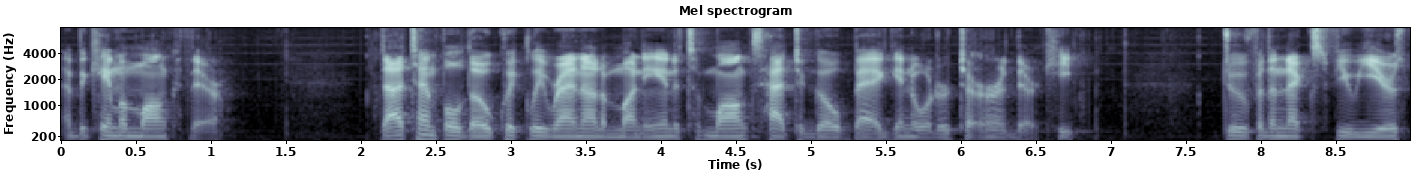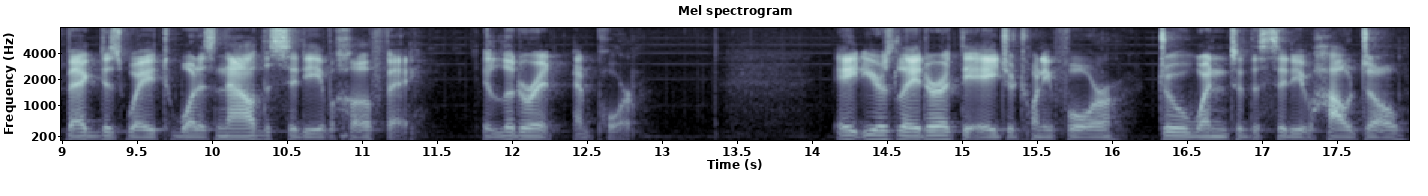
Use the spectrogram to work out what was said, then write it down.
and became a monk there. That temple, though, quickly ran out of money, and its monks had to go beg in order to earn their keep. Zhu, for the next few years, begged his way to what is now the city of Hefei, illiterate and poor. Eight years later, at the age of 24, Zhu went to the city of Haozhou,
